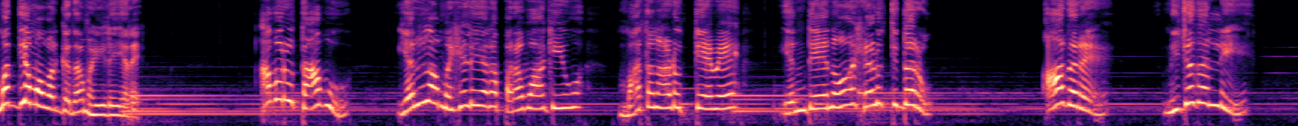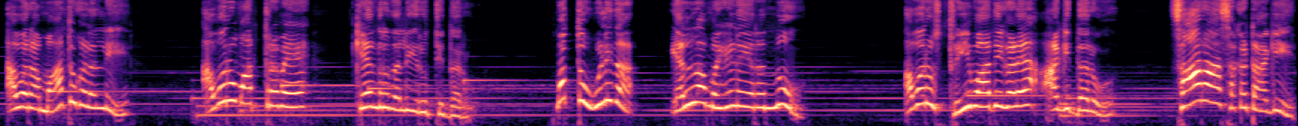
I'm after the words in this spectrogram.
ಮಧ್ಯಮ ವರ್ಗದ ಮಹಿಳೆಯರೇ. ಅವರು ತಾವು ಎಲ್ಲ ಮಹಿಳೆಯರ ಪರವಾಗಿಯೂ ಮಾತನಾಡುತ್ತೇವೆ ಎಂದೇನೋ ಹೇಳುತ್ತಿದ್ದರು. ಆದರೆ ನಿಜದಲ್ಲಿ ಅವರ ಮಾತುಗಳಲ್ಲಿ ಅವರು ಮಾತ್ರವೇ ಕೇಂದ್ರದಲ್ಲಿ ಇರುತ್ತಿದ್ದರು. ಮತ್ತು ಉಳಿದ ಎಲ್ಲ ಮಹಿಳೆಯರನ್ನೂ ಅವರು ಸ್ತ್ರೀವಾದಿಗಳೇ ಆಗಿದ್ದರು. ಸಾರಾ ಸಕಟಾಗಿ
